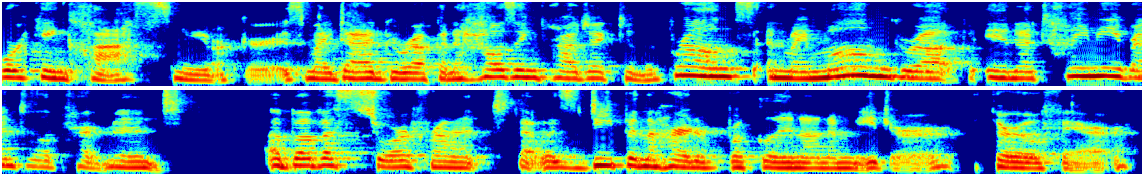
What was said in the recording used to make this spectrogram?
working class New Yorkers. My dad grew up in a housing project in the Bronx, and my mom grew up in a tiny rental apartment above a storefront that was deep in the heart of Brooklyn on a major thoroughfare.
